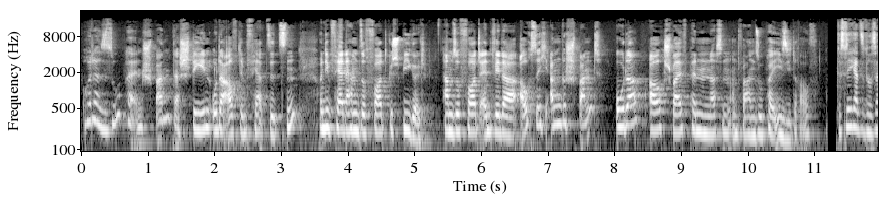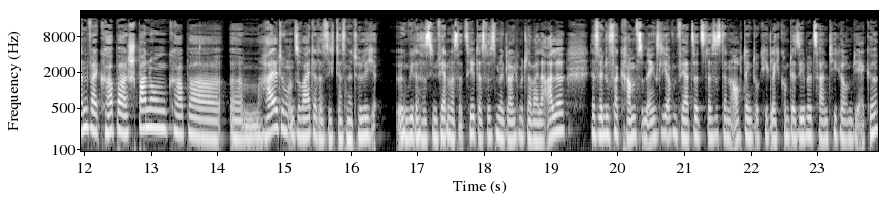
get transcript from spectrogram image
oder super entspannt da stehen oder auf dem Pferd sitzen. Und die Pferde haben sofort gespiegelt, haben sofort entweder auch sich angespannt oder auch Schweif pendeln lassen und waren super easy drauf. Das finde ich ganz interessant, weil Körperspannung, Körperhaltung ähm, und so weiter, dass sich das natürlich irgendwie, dass es den Pferden was erzählt, das wissen wir, glaube ich, mittlerweile alle, dass wenn du verkrampfst und ängstlich auf dem Pferd sitzt, dass es dann auch denkt, okay, gleich kommt der Säbelzahntiger um die Ecke.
